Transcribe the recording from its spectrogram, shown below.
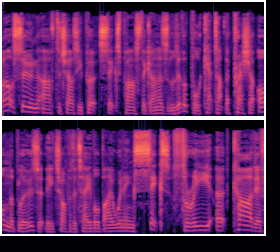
Well, soon after Chelsea put six past the Gunners, Liverpool kept up the pressure on the Blues at the top of the table by winning 6 3 at Cardiff.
